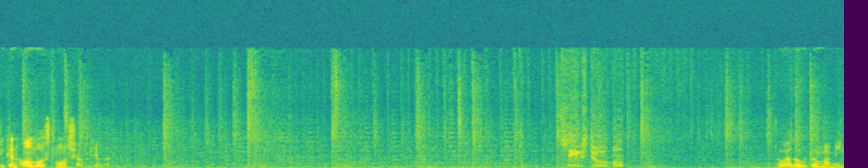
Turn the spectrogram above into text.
She can almost one-shot kill it. Seems doable. Oh, hello, don't mind me.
